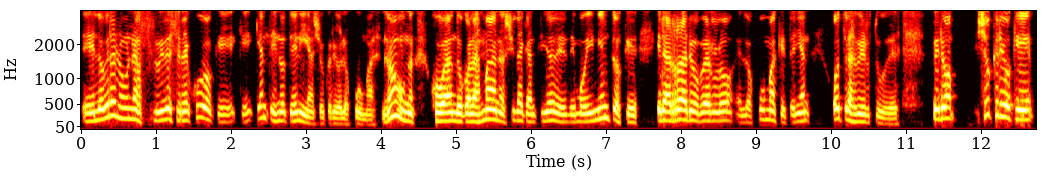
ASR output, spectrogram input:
eh, lograron una fluidez en el juego que, que- que antes no tenían, yo creo, los Pumas, ¿no? Un- jugando con las manos y una cantidad de, de movimientos que era raro verlo en los Pumas que tenían otras virtudes. Pero yo creo que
